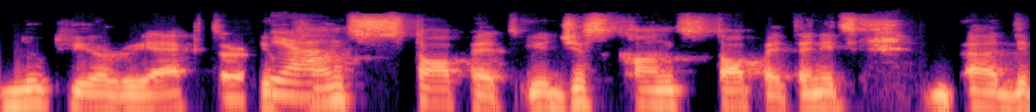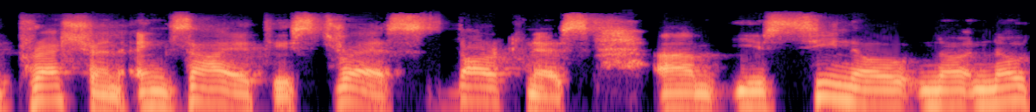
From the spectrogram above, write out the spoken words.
nuclear reactor. You yeah. can't stop it. You just can't stop it. And it's uh, depression anxiety, stress, darkness. Um, you see no, no, no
